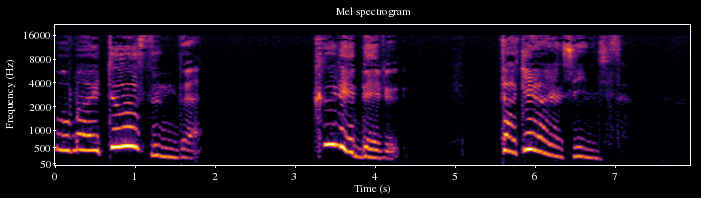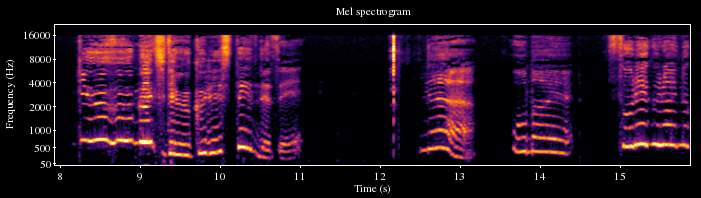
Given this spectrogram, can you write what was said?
お前どうすんだクレベル。竹原慎二マジで遅れしてんだぜ。なあ、お前、それぐらいの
